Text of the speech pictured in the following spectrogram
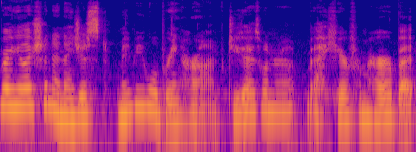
regulation and i just maybe we'll bring her on do you guys want to hear from her but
